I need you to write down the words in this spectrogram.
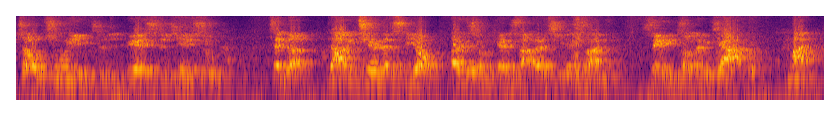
走出影子，月食结束。这个绕一圈的是用二十九天算，二十七天算，所以走的比较慢，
